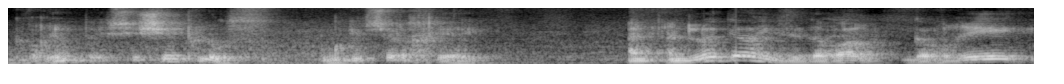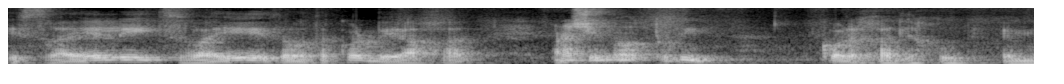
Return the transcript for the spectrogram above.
גברים ב-60 פלוס, בגיל של אחי. אני, אני לא יודע אם זה דבר גברי, ישראלי, צבאי, זאת אומרת, הכל ביחד. אנשים מאוד טובים, כל אחד לחוד. הם,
